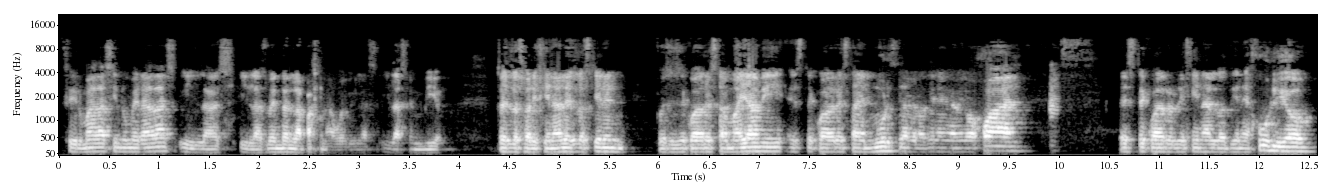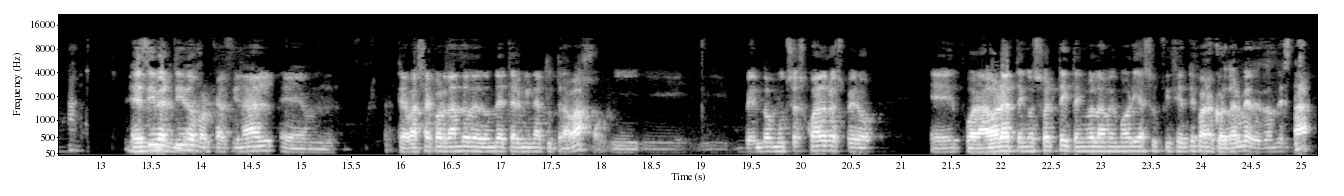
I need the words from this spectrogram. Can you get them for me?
firmadas y numeradas y las, y las vendo en la página web y las, y las envío. Entonces los originales los tienen, pues ese cuadro está en Miami, este cuadro está en Murcia, que lo tiene mi amigo Juan, este cuadro original lo tiene Julio. Es divertido porque al final em, te vas acordando de dónde termina tu trabajo y, vendo muchos cuadros, pero eh, por ahora tengo suerte y tengo la memoria suficiente para acordarme de dónde está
